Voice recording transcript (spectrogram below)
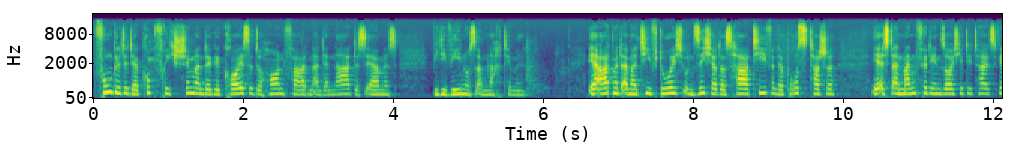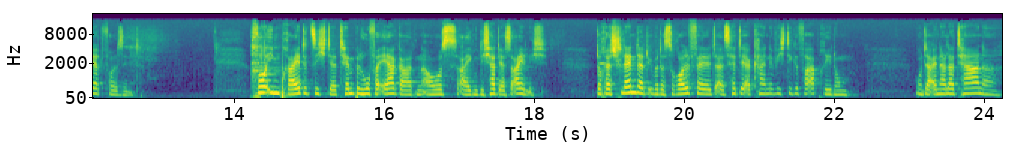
funkelte der kupfrig schimmernde, gekräuselte Hornfaden an der Naht des Ärmels wie die Venus am Nachthimmel. Er atmet einmal tief durch und sichert das Haar tief in der Brusttasche. Er ist ein Mann, für den solche Details wertvoll sind. Vor ihm breitet sich der Tempelhofer Ehrgarten aus. Eigentlich hat er es eilig. Doch er schlendert über das Rollfeld, als hätte er keine wichtige Verabredung. Unter einer Laterne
